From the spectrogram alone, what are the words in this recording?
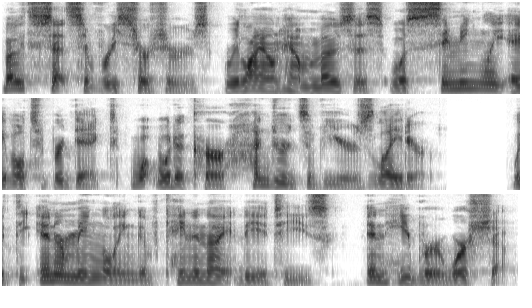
Both sets of researchers rely on how Moses was seemingly able to predict what would occur hundreds of years later, with the intermingling of Canaanite deities in Hebrew worship,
